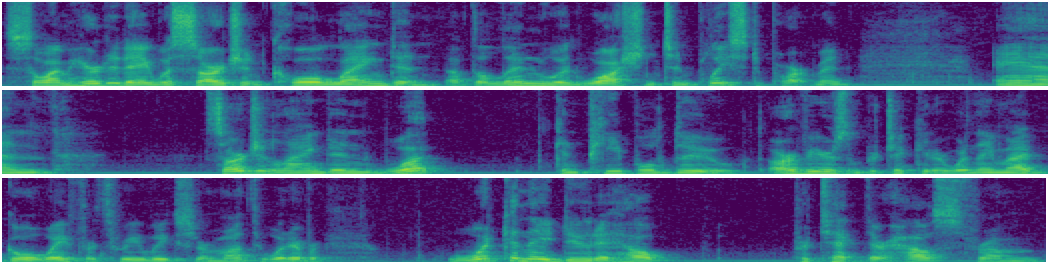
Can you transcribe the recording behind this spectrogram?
So I'm here today with Sergeant Cole Langdon of the Lynnwood, Washington Police Department. And, Sergeant Langdon, what can people do, RVers in particular, when they might go away for three weeks or a month or whatever, what can they do to help protect their house from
